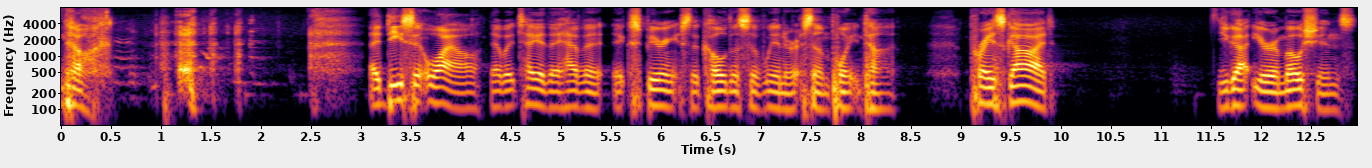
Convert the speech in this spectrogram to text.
No. a decent while that would tell you they haven't experienced the coldness of winter at some point in time. Praise God. You got your emotions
